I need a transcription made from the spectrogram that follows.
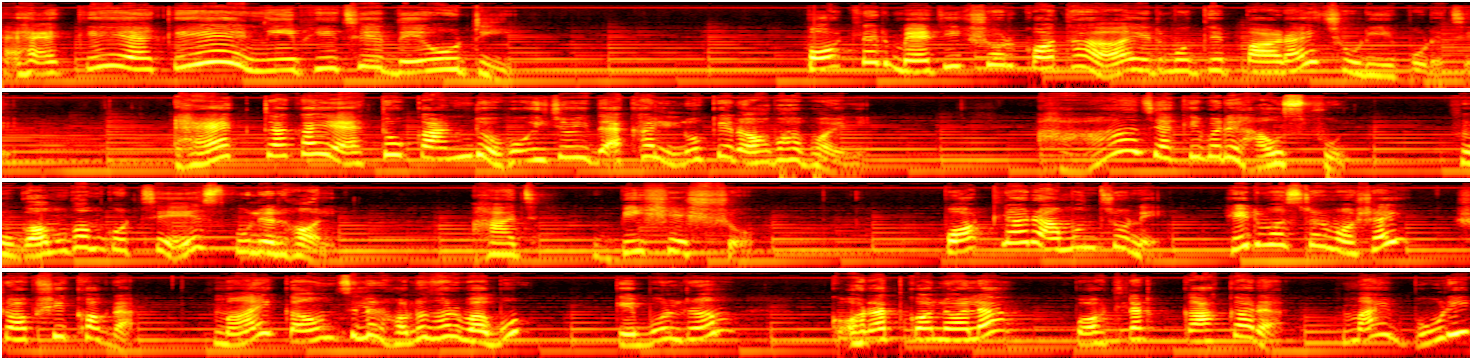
একে একে নিভিছে দেওটি পটলের ম্যাজিক শোর কথা এর মধ্যে পাড়ায় ছড়িয়ে পড়েছে। এক টাকায় এত কাণ্ড হইচই দেখার লোকের অভাব হয়নি। আজ একেবারে হাউসফুল। গম গম করছে স্কুলের হল। আজ বিশেষ শো পটলার আমন্ত্রণে হেডমাস্টার মশাই, সব শিক্ষকরা, মাই কাউন্সিলর বাবু কেবলরাম করাত কলওয়ালা, পটলার কাকারা, মাই বুড়ি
